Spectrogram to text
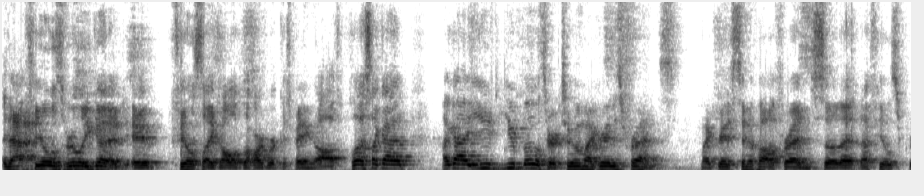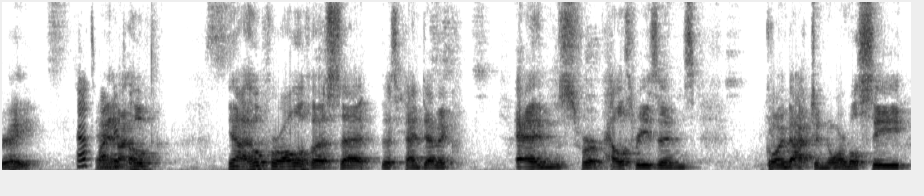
that feels really good. It feels like all of the hard work is paying off. Plus, I got I got you. You both are two of my greatest friends, my greatest cinephile friends. So that that feels great. That's wonderful. And I hope, yeah, I hope for all of us that this pandemic ends for health reasons going back to normalcy,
